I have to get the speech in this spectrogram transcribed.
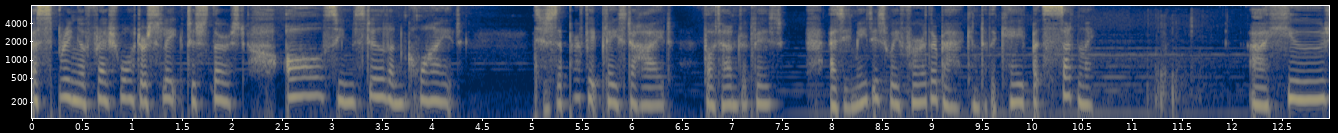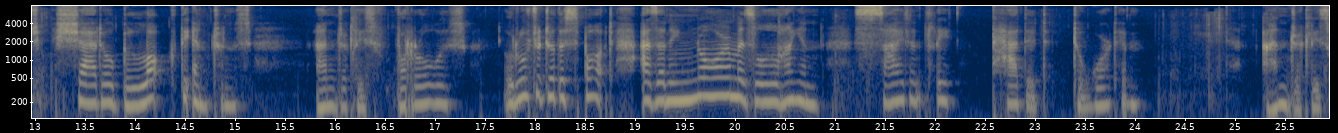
A spring of fresh water slaked his thirst. All seemed still and quiet. This is the perfect place to hide, thought Androcles, as he made his way further back into the cave. But suddenly, a huge shadow blocked the entrance Androcles froze, rooted to the spot as an enormous lion silently padded toward him. Androcles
